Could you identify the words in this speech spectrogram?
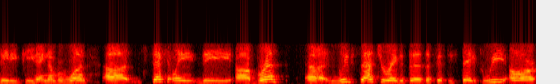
BDPA. Number one. Uh, secondly, the uh, breadth uh, we've saturated the, the 50 states. We are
